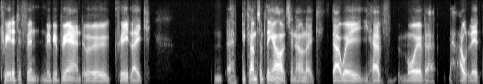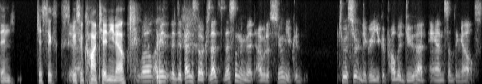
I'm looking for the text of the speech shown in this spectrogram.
create a different maybe a brand or create like uh, become something else? You know, like that way you have more of a outlet than just ex- exclusive content. You know. Well, I mean, it depends though, because that's that's something that I would assume you could, to a certain degree, you could probably do that and something else.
